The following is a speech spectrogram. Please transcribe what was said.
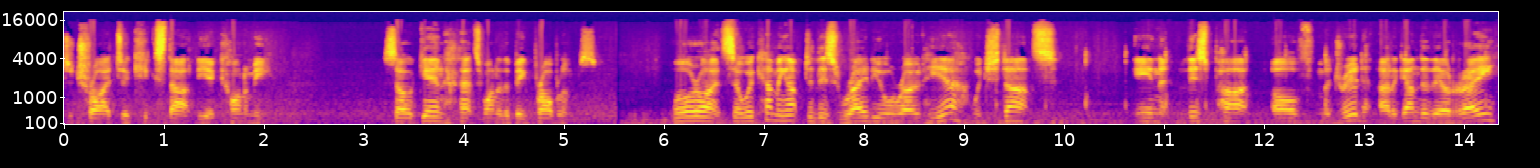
to try to kickstart the economy. So again, that's one of the big problems. All right, so we're coming up to this radial road here, which starts in this part of Madrid, Arganda del Rey.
